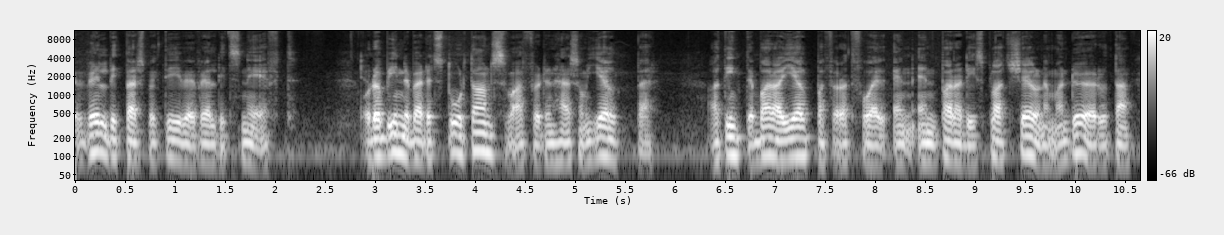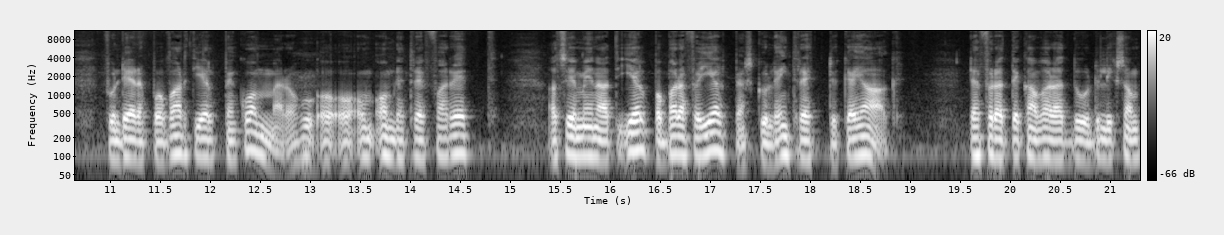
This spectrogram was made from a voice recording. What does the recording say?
väldigt perspektivet är väldigt snävt. Och då innebär det ett stort ansvar för den här som hjälper. Att inte bara hjälpa för att få en, en paradisplats själv när man dör utan fundera på vart hjälpen kommer och, och, och, och om den träffar rätt. Alltså jag menar att hjälpa bara för hjälpens skull är inte rätt tycker jag. Därför att det kan vara att du, du liksom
